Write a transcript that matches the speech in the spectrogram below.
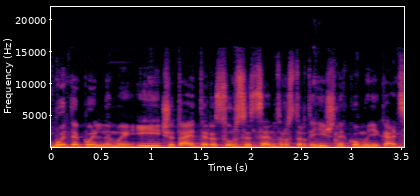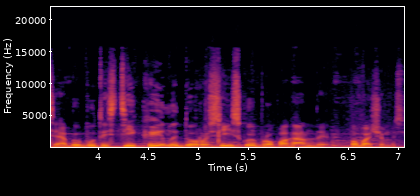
Будьте пильними і читайте ресурси Центру стратегічних комунікацій, аби бути стійкими до російської пропаганди. Побачимось.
